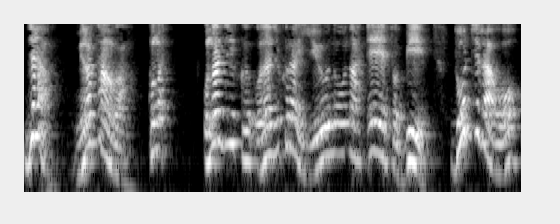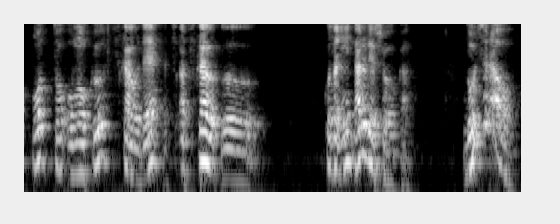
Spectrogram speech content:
じゃあ、皆さんはこの同じく、同じくらい有能な A と B、どちらをもっと重く使うで、使うことになるでしょうか？どちらを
